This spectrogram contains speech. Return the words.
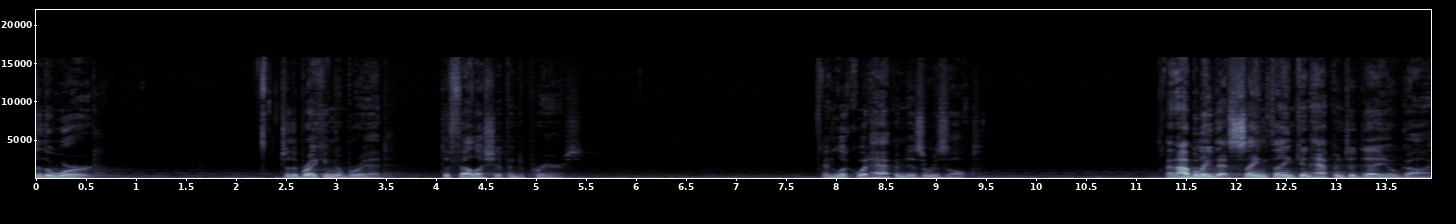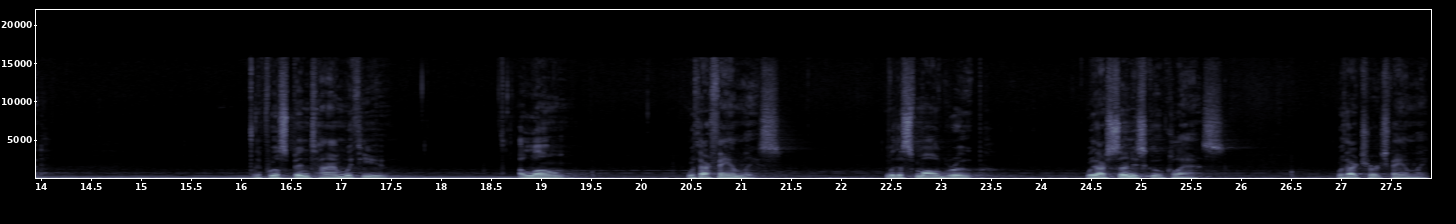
to the Word, to the breaking of bread, to fellowship, and to prayers. And look what happened as a result. And I believe that same thing can happen today, oh God, if we'll spend time with you, alone, with our families with a small group, with our Sunday school class, with our church family.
